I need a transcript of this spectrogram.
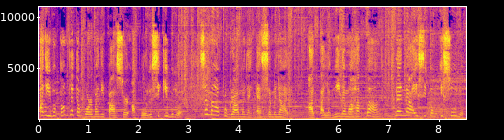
ang iba pang plataforma ni Pastor Apollo Sikibuloy sa mga programa ng SMNI at alamin ang mga hakbang na nais itong isulong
